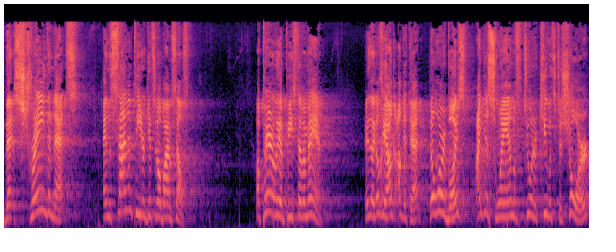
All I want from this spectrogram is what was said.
that strained the nets, and Simon Peter gets it all by himself. Apparently, a beast of a man. He's like, okay, I'll, I'll, get that. Don't worry, boys. I just swam 200 cubits to shore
